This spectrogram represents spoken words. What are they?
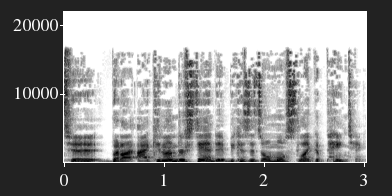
to but I, I can understand it because it's almost like a painting.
